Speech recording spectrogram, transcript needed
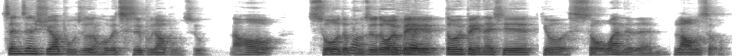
真正需要补助的人会不会吃不到补助，然后所有的补助都会被都会被那些有手腕的人捞走。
